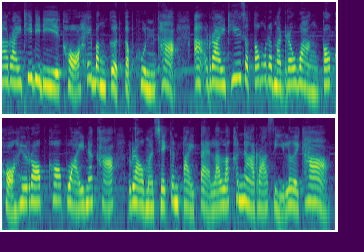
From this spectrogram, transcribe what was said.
อะไรที่ดีๆ ขอให้บังเกิดกับคุณค่ะ อะไรที่จะต้องระมัดระวังก็ขอให้รอบคอบไว้นะคะ เรามาเช็คกันไปแต่ละลัคนาราศีเลยค่ะ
